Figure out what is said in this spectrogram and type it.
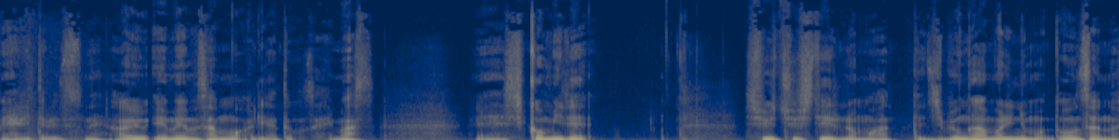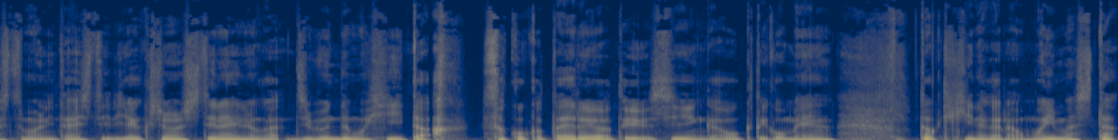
やり取りですね。あ MM さんもありがとうございます、えー、仕込みで集中しているのもあって自分があまりにもドンさんの質問に対してリアクションしてないのが自分でも引いた。そこ答えろよというシーンが多くてごめんと聞きながら思いました。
